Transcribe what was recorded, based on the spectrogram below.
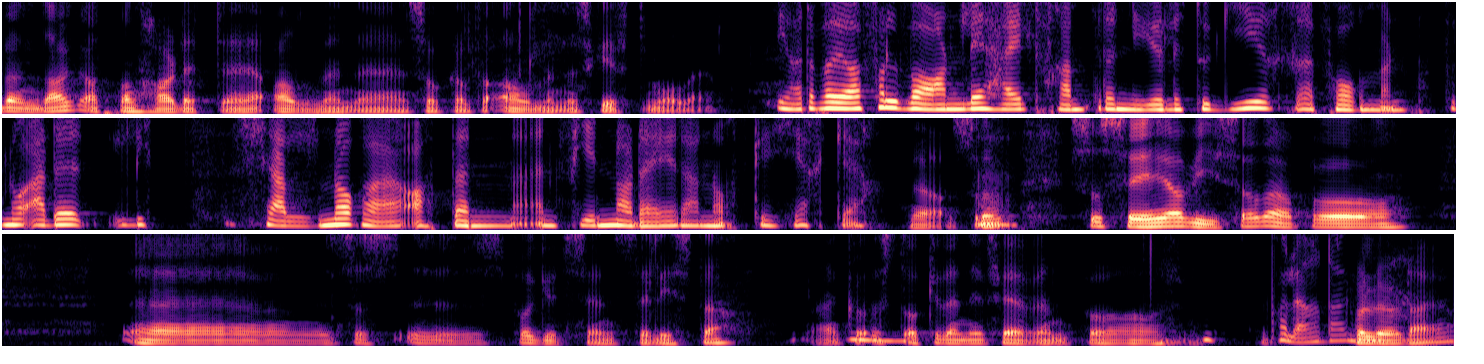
bønnedag at man har dette allmenne, såkalte allmenne skriftemålet. Ja, det var iallfall vanlig helt frem til den nye liturgireformen. Så nå er det litt sjeldnere at en, en finner det i Den norske kirke. Ja, så, så ser jeg avisa da på, eh, så, på gudstjenestelista. Nei, Står ikke den i Feven på, På lørdag. på lørdag? Ja?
